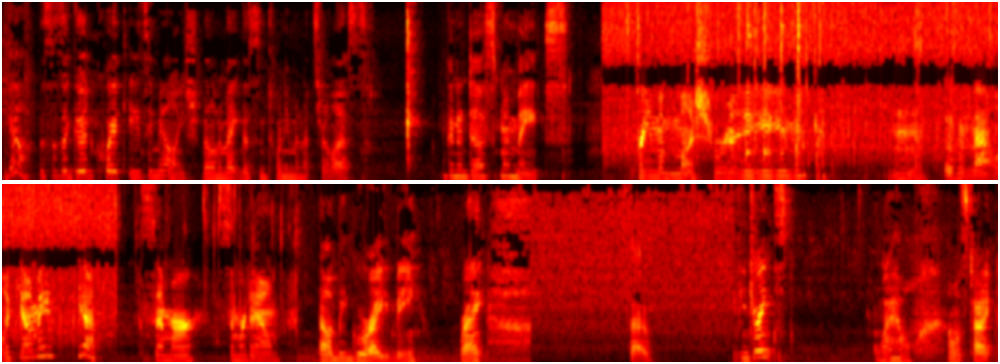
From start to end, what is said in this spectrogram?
yeah, this is a good, quick, easy meal. You should be able to make this in 20 minutes or less. I'm gonna dust my meats. Cream of mushroom. Mmm, doesn't that look yummy? Yeah, simmer, simmer down. That would be gravy, right? So, if you drinks, wow, that was tight.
